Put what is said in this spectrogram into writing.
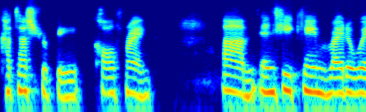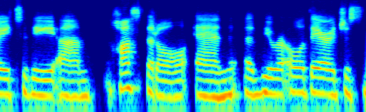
catastrophe. Call Frank, um, and he came right away to the um, hospital, and uh, we were all there. Just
